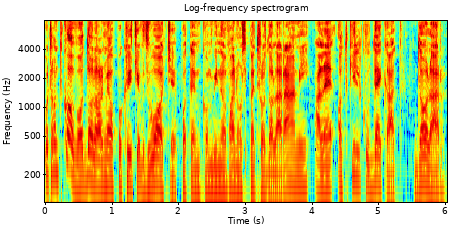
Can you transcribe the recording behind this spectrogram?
Początkowo dolar miał pokrycie w złocie, potem kombinowano z petrodolarami, ale od kilku dekad dolar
